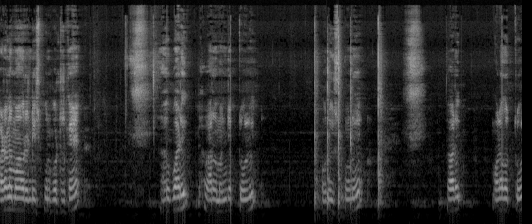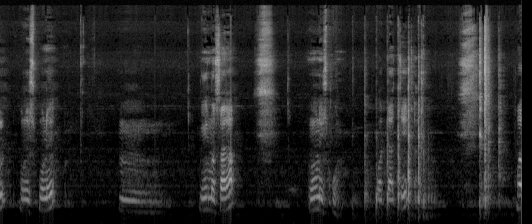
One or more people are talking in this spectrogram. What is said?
கடலை மாவு ரெண்டு ஸ்பூன் போட்டிருக்கேன். அதுபாடு மஞ்சள் மஞ்சத்தூள் ஒரு ஸ்பூனு. பாடு மிளகுத்தூள் ஒரு ஸ்பூனு மீன் மசாலா மூணு ஸ்பூன் போட்டாச்சு. இப்போ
